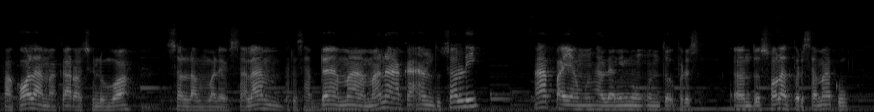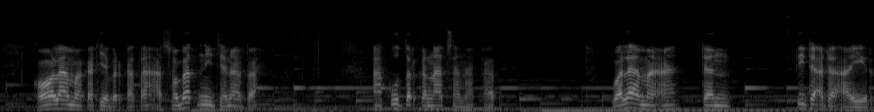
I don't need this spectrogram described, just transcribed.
Fakola maka Rasulullah Sallallahu Alaihi Wasallam bersabda ma mana akan tusalli? Apa yang menghalangimu untuk bers, untuk sholat bersamaku? Kola maka dia berkata asobat ni janabah. Aku terkena janabat wala ma'a dan tidak ada air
